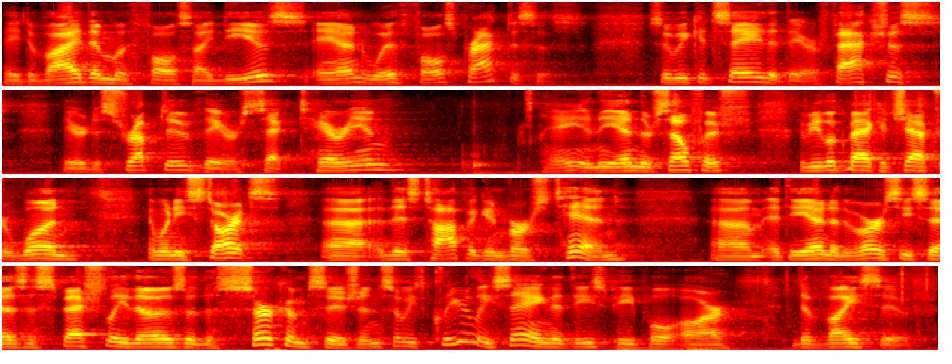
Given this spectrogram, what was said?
They divide them with false ideas and with false practices. So we could say that they are factious, they are disruptive, they are sectarian. Okay? In the end, they're selfish. If you look back at chapter 1, and when he starts uh, this topic in verse 10, um, at the end of the verse, he says, especially those of the circumcision. So he's clearly saying that these people are divisive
